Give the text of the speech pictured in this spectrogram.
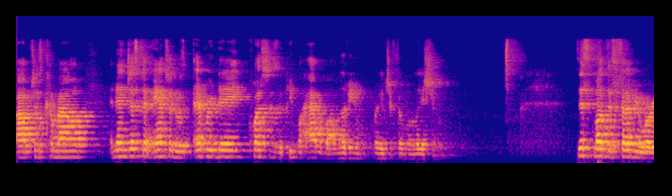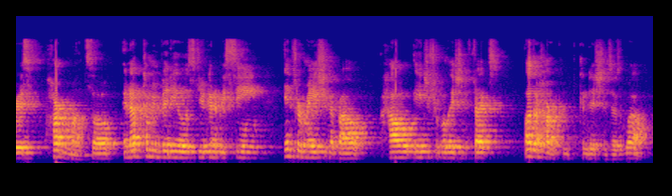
options come out and then just to answer those everyday questions that people have about living with atrial fibrillation. This month is February, is Heart Month, so in upcoming videos you're going to be seeing information about how atrial fibrillation affects other heart conditions as well.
